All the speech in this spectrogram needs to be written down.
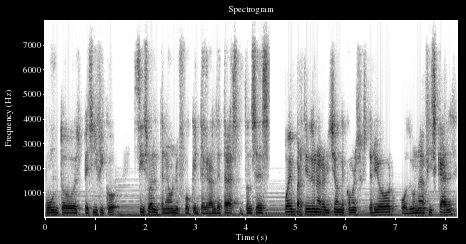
punto específico, sí suelen tener un enfoque integral detrás. Entonces, pueden partir de una revisión de comercio exterior o de una fiscal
